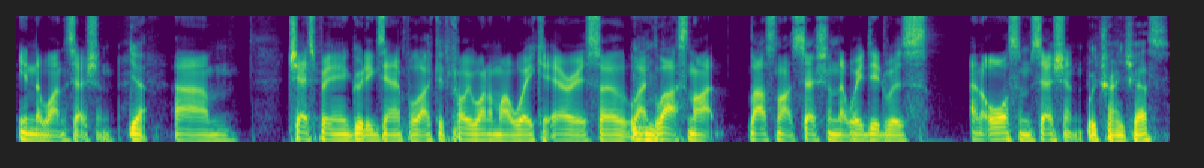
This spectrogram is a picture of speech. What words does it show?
in the one session Yeah. um, chest being a good example. Like it's probably one of my weaker areas. So like last night, last night's session that we did was an awesome session. We trained chess.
